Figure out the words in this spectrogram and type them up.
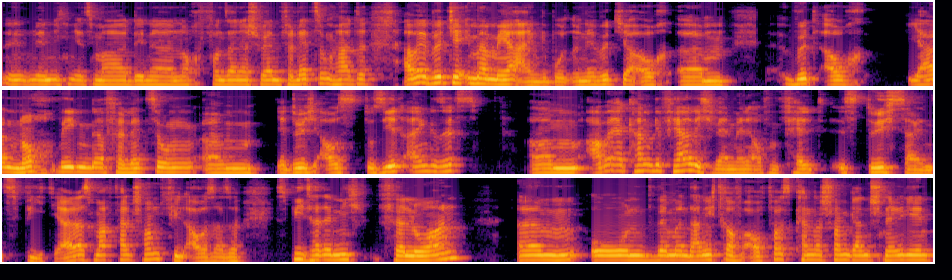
äh, wenn ich ihn jetzt mal, den er noch von seiner schweren Verletzung hatte. Aber er wird ja immer mehr eingebunden und er wird ja auch, ähm, wird auch ja noch wegen der Verletzung ähm, ja durchaus dosiert eingesetzt. Ähm, aber er kann gefährlich werden, wenn er auf dem Feld ist durch seinen Speed. Ja, das macht halt schon viel aus. Also Speed hat er nicht verloren. Ähm, und wenn man da nicht drauf aufpasst, kann das schon ganz schnell gehen,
